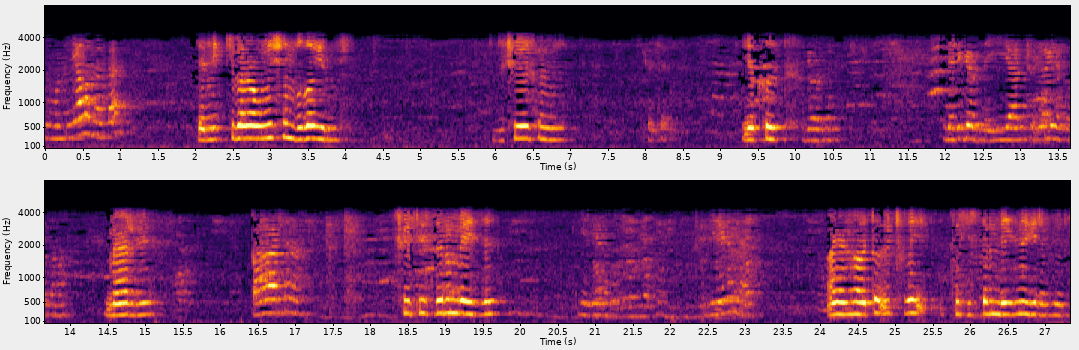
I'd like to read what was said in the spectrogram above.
Bunu niye alamıyorum ben? Demek ki ben almışım buga girmiş. Düşüyor efendim. Kötü. Yakıt. Gördüm. Deri gördü. İyi yarın çocuğa gidelim o zaman. Mermi. Bana versene. Kültistlerin beyzi. Geliyorum. Aynen harita 3 ve kültistlerin beyzine girebiliyoruz.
